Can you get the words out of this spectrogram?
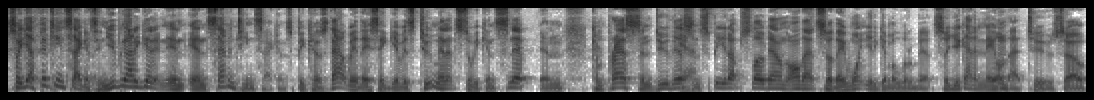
so yeah, 15 seconds. And you've got to get it in, in 17 seconds because that way they say give us two minutes so we can snip and compress and do this Yeah. and speed up, slow down, all that. So they want you to give them a little bit. So you got to nail Hmm. that too. So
